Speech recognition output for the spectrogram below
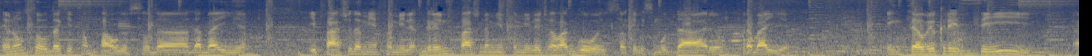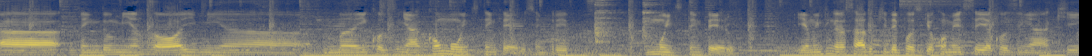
Eu não sou daqui de São Paulo, eu sou da, da Bahia. E parte da minha família, grande parte da minha família é de Alagoas, só que eles se mudaram para Bahia. Então eu cresci ah, vendo minha avó e minha mãe cozinhar com muito tempero, sempre muito tempero. E é muito engraçado que depois que eu comecei a cozinhar aqui,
